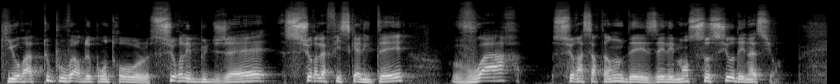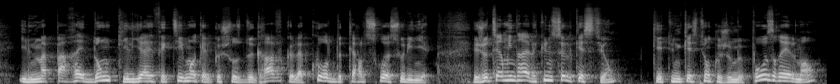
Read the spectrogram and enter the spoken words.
qui aura tout pouvoir de contrôle sur les budgets, sur la fiscalité, voire sur un certain nombre des éléments sociaux des nations. Il m'apparaît donc qu'il y a effectivement quelque chose de grave que la Cour de Karlsruhe a souligné. Et je terminerai avec une seule question, qui est une question que je me pose réellement,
